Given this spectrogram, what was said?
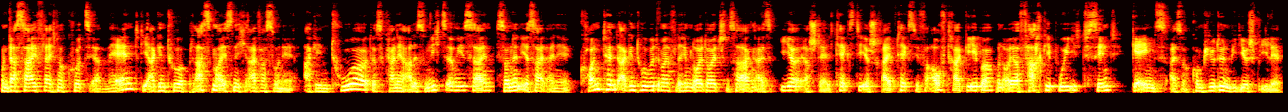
und das sei vielleicht noch kurz erwähnt. Die Agentur Plasma ist nicht einfach so eine Agentur, das kann ja alles und nichts irgendwie sein, sondern ihr seid eine Content-Agentur, würde man vielleicht im Neudeutschen sagen. Also ihr erstellt Texte, ihr schreibt Texte für Auftraggeber und euer Fachgebiet sind Games, also Computer- und Videospiele.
